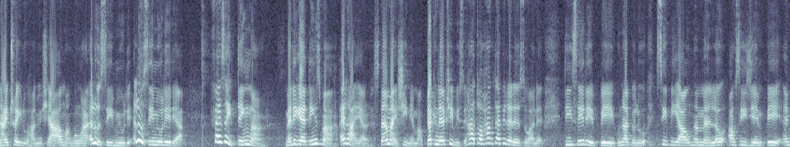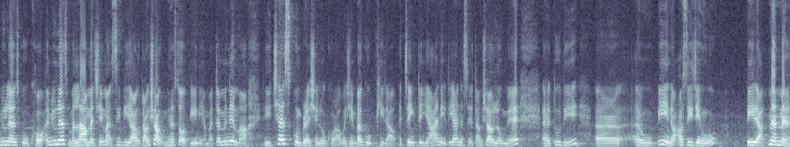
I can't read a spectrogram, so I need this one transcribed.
nitrate လိုဟာမျိုးရှားအောက်မှာငုံရအဲ့လိုဆေးမျိုးလေးအဲ့လိုဆေးမျိုးလေးတွေက fat စိတ်တင်းမှာ medical teams မှာအဲ့လာရ stand by ရှိနေမှာပြက်ခနဲဖြစ်ပြီးဆိုဟာသူ heart attack ဖြစ်တဲ့လေဆိုတာနဲ့ဒီဆေးတွေပေးခုနပြောလို့ CPR ကိုမှန်မှန်လို့အောက်ဆီဂျင်ပေး ambulance ကိုခေါ် ambulance မလာမချင်းမှာ CPR ကိုတောက်လျှောက်နန်းစော့ပေးနေရမှာ10မိနစ်မှာဒီ chest compression လို့ခေါ်တာပေါ့ရင်ဘတ်ကိုဖိတာအကြိမ်100နေ120တောက်လျှောက်လုပ်မယ်အဲသူဒီအဲဟိုပြီးရင်တော့အောက်ဆီဂျင်ကိုပေးတာမှန်မှန်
